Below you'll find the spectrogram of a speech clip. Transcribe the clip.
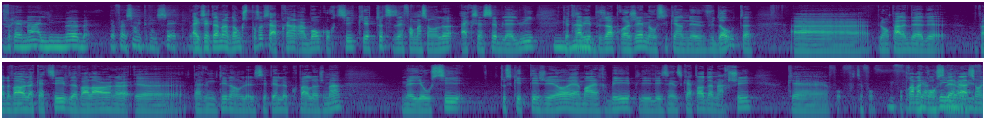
vraiment à l'immeuble de façon intrinsèque. Exactement. Donc, c'est pour ça que ça prend un bon courtier qui a toutes ces informations-là accessibles à lui, qui a mhm. travaillé plusieurs projets, mais aussi qui en a vu d'autres. Euh, puis on parlait de, de, de valeur locative, de valeur euh, par unité dans le CPL, le coût par logement. Mais il y a aussi tout ce qui est TGA, MRB, puis les, indicateurs de marché, qu'il faut, faut, prendre en considération.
